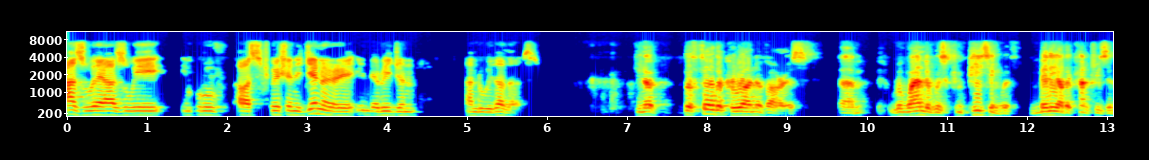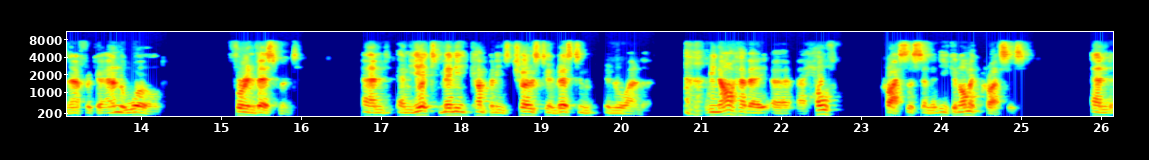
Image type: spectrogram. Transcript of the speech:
As well as we improve our situation generally in the region and with others. You know, before the coronavirus, um, Rwanda was competing with many other countries in Africa and the world for investment. And, and yet, many companies chose to invest in, in Rwanda. We now have a, a, a health crisis and an economic crisis. And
